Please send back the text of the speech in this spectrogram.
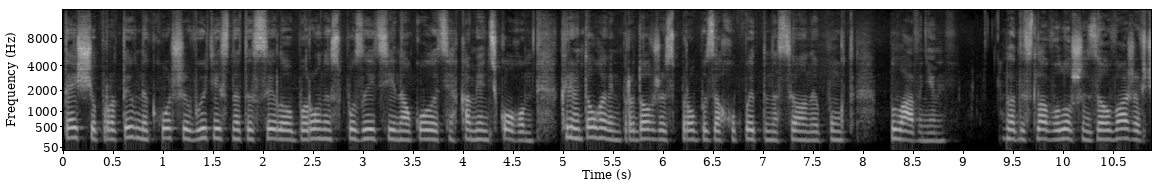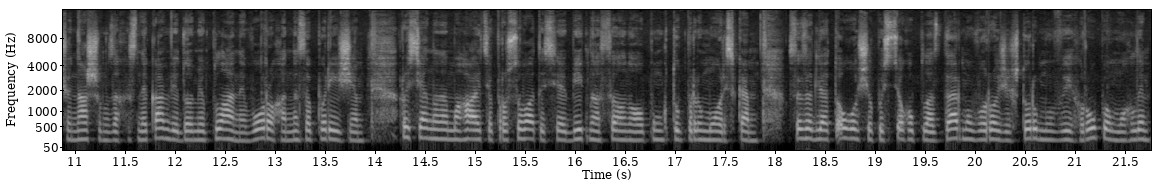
те, що противник хоче витіснити сили оборони з позиції на околицях Кам'янського. Крім того, він продовжує спроби захопити населений пункт Плавні. Владислав Волошин зауважив, що нашим захисникам відомі плани ворога на Запоріжжі. Росіяни намагаються просуватися бік населеного пункту Приморське. Все задля того, щоб із цього плацдарму ворожі штурмові групи могли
